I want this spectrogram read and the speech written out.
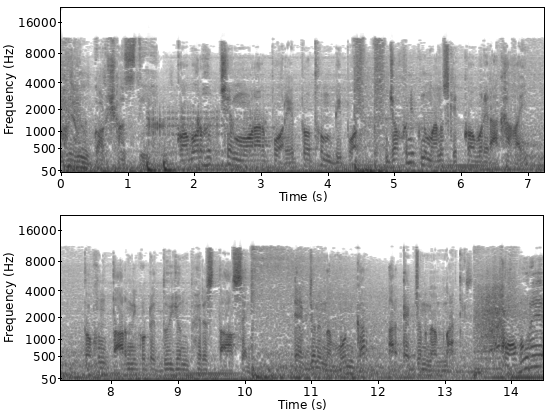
ভয়ঙ্কর শাস্তি। কবর হচ্ছে মরার পরে প্রথম বিপদ। যখনই কোনো মানুষকে কবরে রাখা হয় তখন তার নিকটে দুইজন ফেরেস্তা আসেন। একজনের নাম মনকার আর একজনের নাম নাকির কবরে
